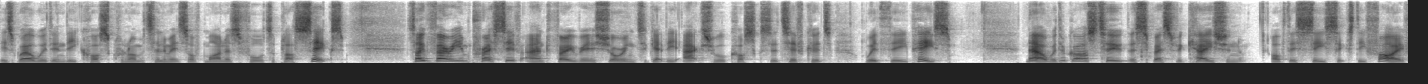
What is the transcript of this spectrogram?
is well within the COSC chronometer limits of minus 4 to plus 6. So very impressive and very reassuring to get the actual COSC certificate with the piece. Now, with regards to the specification of this C65,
